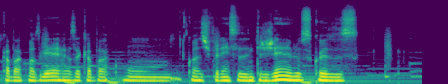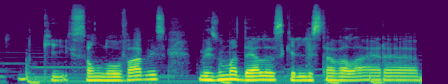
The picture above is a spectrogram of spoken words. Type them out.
Acabar com as guerras, acabar com, com as diferenças entre gêneros, coisas que são louváveis, mas uma delas que ele estava lá era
